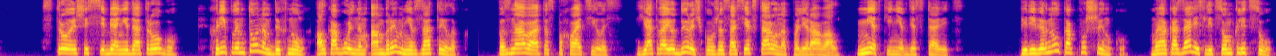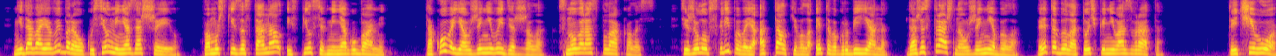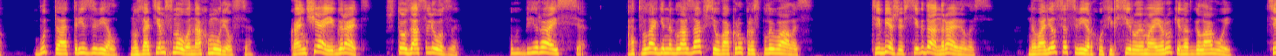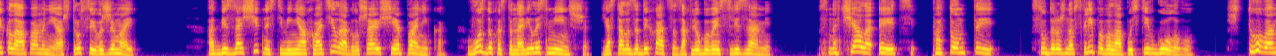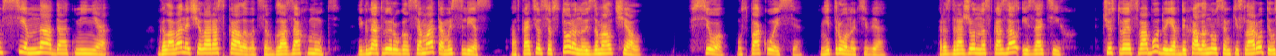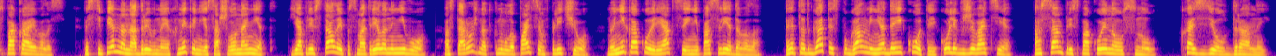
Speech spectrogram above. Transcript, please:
«Строишь из себя недотрогу?» Хриплым тоном дыхнул алкогольным амбре мне в затылок. Поздновато спохватилась. Я твою дырочку уже со всех сторон отполировал. Метки негде ставить. Перевернул, как пушинку. Мы оказались лицом к лицу. Не давая выбора, укусил меня за шею. По-мужски застонал и впился в меня губами. Такого я уже не выдержала. Снова расплакалась. Тяжело всхлипывая, отталкивала этого грубияна, даже страшно уже не было. Это была точка невозврата. «Ты чего?» Будто отрезвел, но затем снова нахмурился. «Кончай играть! Что за слезы?» «Убирайся!» От влаги на глазах все вокруг расплывалось. «Тебе же всегда нравилось!» Навалился сверху, фиксируя мои руки над головой. «Текла по мне, аж трусы выжимай!» От беззащитности меня охватила оглушающая паника. Воздуха становилось меньше. Я стала задыхаться, захлебываясь слезами. Сначала эти, Потом ты!» Судорожно всклипывала, опустив голову. «Что вам всем надо от меня?» Голова начала раскалываться, в глазах муть. Игнат выругался матом и слез. Откатился в сторону и замолчал. «Все, успокойся, не трону тебя», раздраженно сказал и затих. Чувствуя свободу, я вдыхала носом кислород и успокаивалась. Постепенно надрывное хныканье сошло на нет. Я привстала и посмотрела на него. Осторожно ткнула пальцем в плечо, но никакой реакции не последовало. Этот гад испугал меня до икоты и колик в животе, а сам преспокойно уснул. Козел драный.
